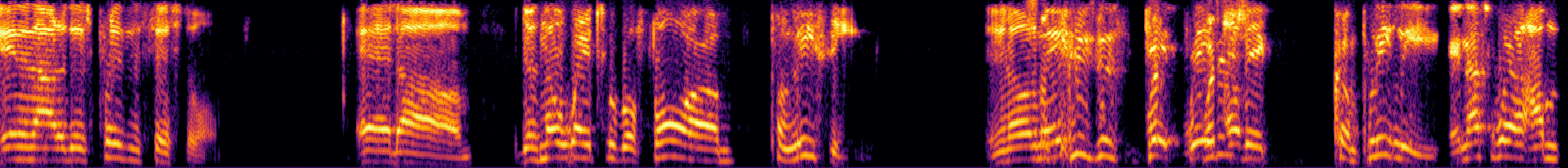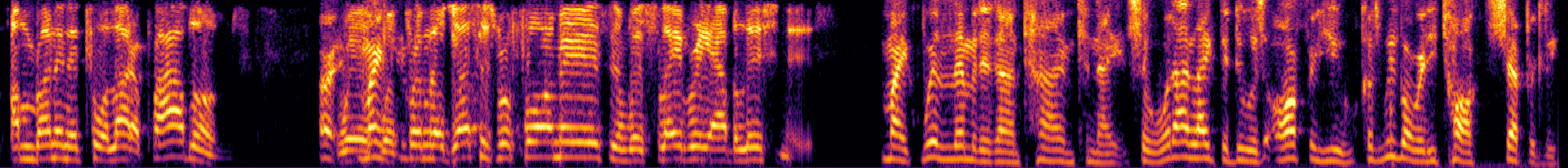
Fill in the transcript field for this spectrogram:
in and out of this prison system, and um, there's no way to reform policing. You know what so I mean? You just get rid of it completely, and that's where I'm I'm running into a lot of problems right, with, Mike, with criminal justice reformers and with slavery abolitionists. Mike, we're limited on time tonight. So what I like to do is offer you, because we've already talked separately,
